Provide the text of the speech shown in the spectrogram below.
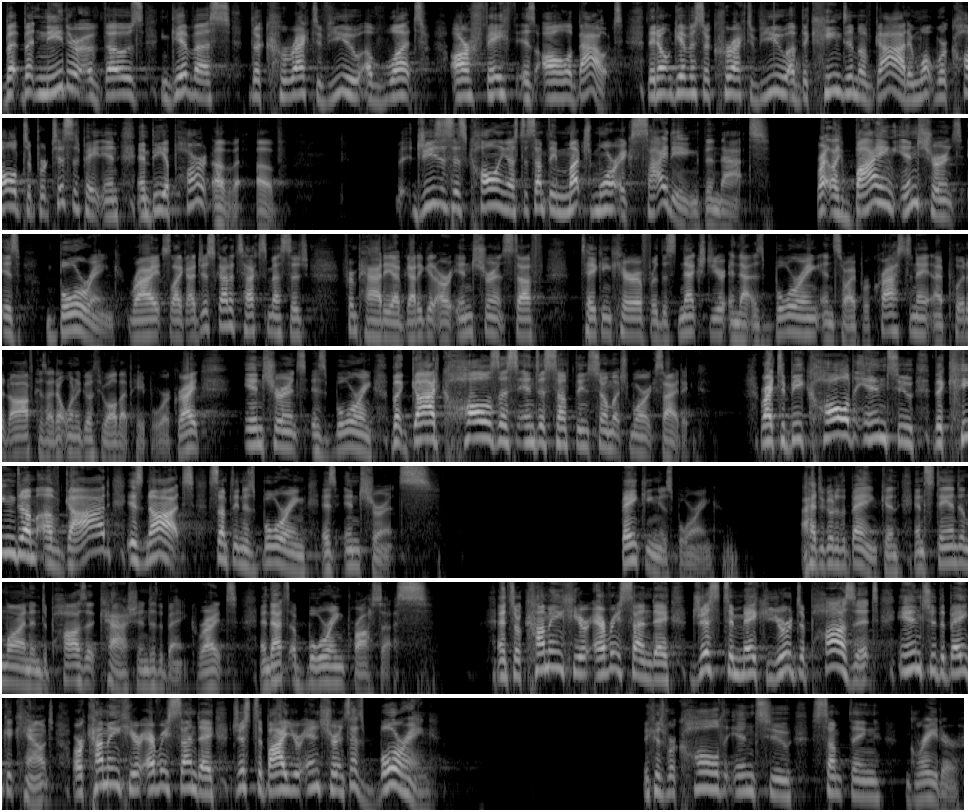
But, but neither of those give us the correct view of what our faith is all about. They don't give us a correct view of the kingdom of God and what we're called to participate in and be a part of. of. Jesus is calling us to something much more exciting than that. Right? Like buying insurance is boring, right? It's like I just got a text message from Patty. I've got to get our insurance stuff taken care of for this next year, and that is boring. And so I procrastinate and I put it off because I don't want to go through all that paperwork, right? Insurance is boring. But God calls us into something so much more exciting. Right? To be called into the kingdom of God is not something as boring as insurance. Banking is boring. I had to go to the bank and, and stand in line and deposit cash into the bank, right? And that's a boring process. And so, coming here every Sunday just to make your deposit into the bank account, or coming here every Sunday just to buy your insurance, that's boring. Because we're called into something greater.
